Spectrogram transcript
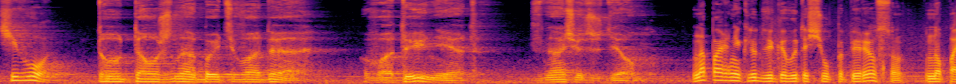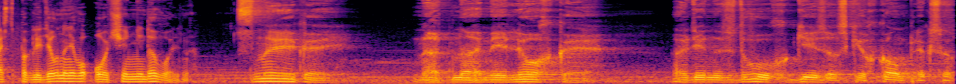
Чего? Тут должна быть вода. Воды нет. Значит, ждем. Напарник Людвига вытащил папиросу, но пасть поглядел на него очень недовольно. Сныкой. Над нами легкая. Один из двух гизовских комплексов.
